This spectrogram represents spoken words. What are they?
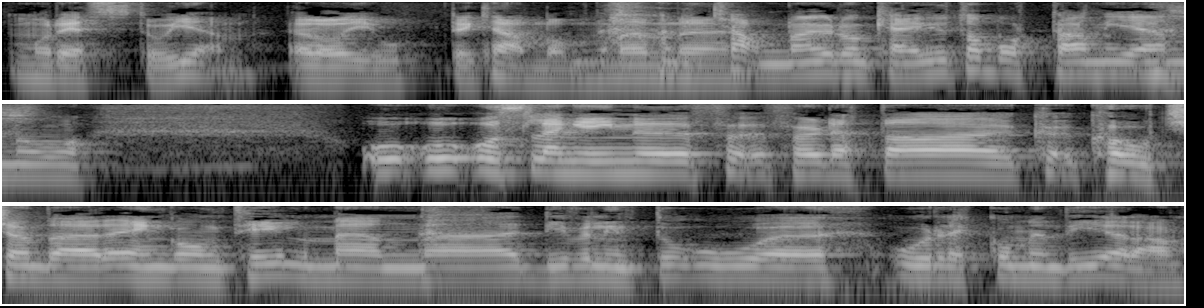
Modesto igen. Eller jo, det kan de. Men, det kan de ju. De kan ju ta bort han igen och och, och, och, slänga in eh, för, för detta coachen där en gång till. Men eh, det är väl inte att, eh, att rekommendera.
